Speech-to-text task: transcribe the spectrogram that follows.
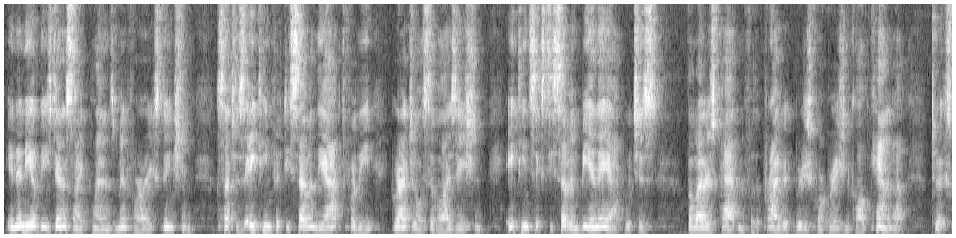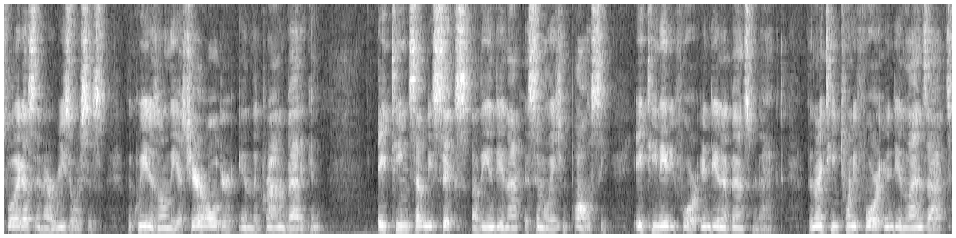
in any of these genocide plans meant for our extinction, such as 1857, the Act for the Gradual Civilization, 1867 BNA Act, which is the letters patent for the private British corporation called Canada to exploit us and our resources. The Queen is only a shareholder in the Crown Vatican. 1876 of the Indian Act Assimilation Policy, 1884 Indian Advancement Act, the 1924 Indian Lands Act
